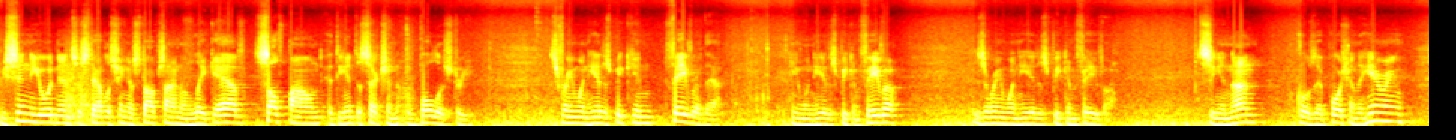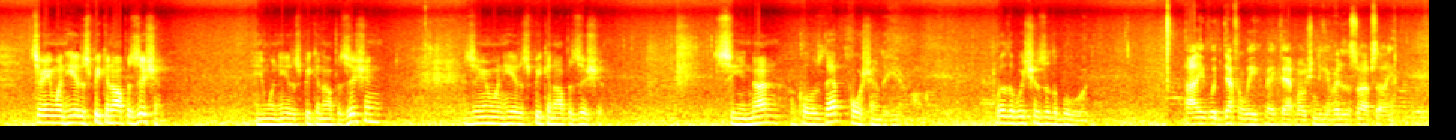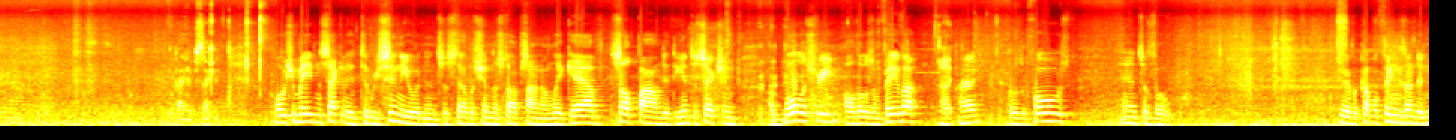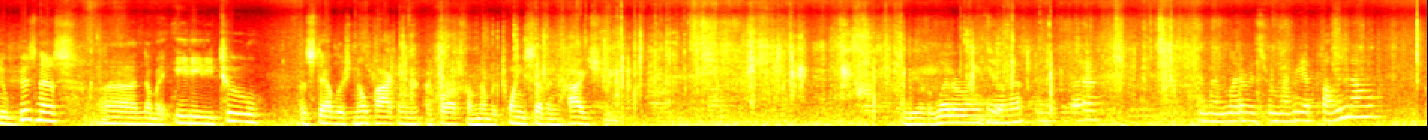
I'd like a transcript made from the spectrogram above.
rescind the ordinance establishing a stop sign on Lake Ave, southbound at the intersection of Bowler Street. Is there anyone here to speak in favor of that? Anyone here to speak in favor? Is there anyone here to speak in favor? Seeing none, close that portion of the hearing. Is there anyone here to speak in opposition? Anyone here to speak in opposition? Is there anyone here to speak in opposition? Seeing none, I'll close that portion of the hearing. What are the wishes of the board? I would definitely make that motion to get rid of the stop sign. I have second. Motion made and seconded to rescind the ordinance establishing the stop sign on Lake Ave, southbound at the intersection of Bowler Street. All those in favor? Aye. Aye. Those opposed? And it's a vote. We have a couple things under new business. Uh, Number 882, establish no parking across from number 27 High Street. Do we have a letter or anything on that? And the letter, and the letter is from Maria Paulino,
